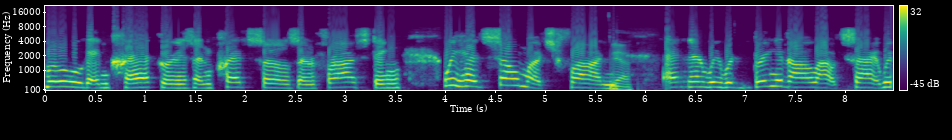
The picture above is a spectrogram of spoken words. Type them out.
food and crackers and pretzels and frosting. We had so much fun. Yeah. And then we would bring it all outside. We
